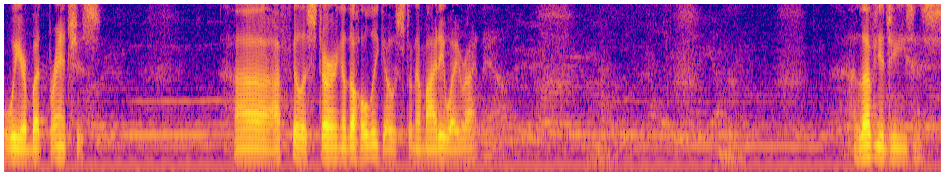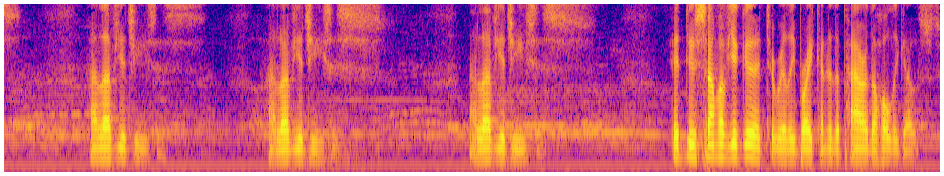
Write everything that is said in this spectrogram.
We are but branches. Uh, I feel a stirring of the Holy Ghost in a mighty way right now. I love you, Jesus. I love you, Jesus. I love you, Jesus. I love you, Jesus. It'd do some of you good to really break under the power of the Holy Ghost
